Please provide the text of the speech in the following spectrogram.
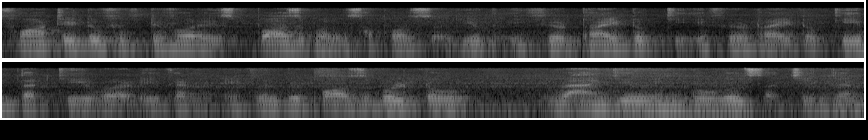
40 to 54 is possible. Suppose you if you try to if you try to keep that keyword you can it will be possible to rank you in google search engine.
